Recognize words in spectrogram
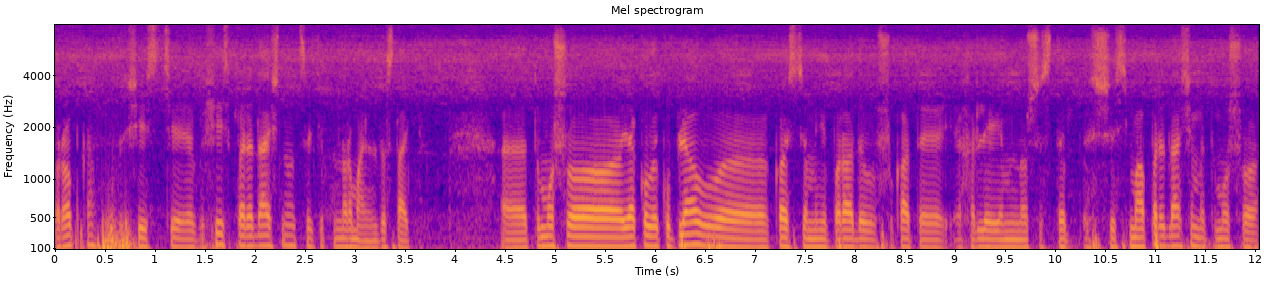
коробка, шість, е, шість передач, ну це типу, нормально, достатньо. Е, Тому що я коли купляв, е, Костя мені порадив шукати Харлей іменно шістьма передачами, тому що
